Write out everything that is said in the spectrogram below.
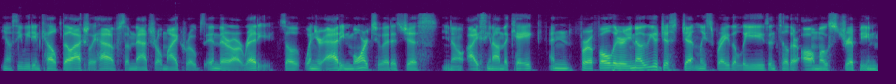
you know, seaweed and kelp, they'll actually have some natural microbes in there already. So when you're adding more to it, it's just, you know, icing on the cake. And for a foliar, you know, you just gently spray the leaves until they're almost dripping.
